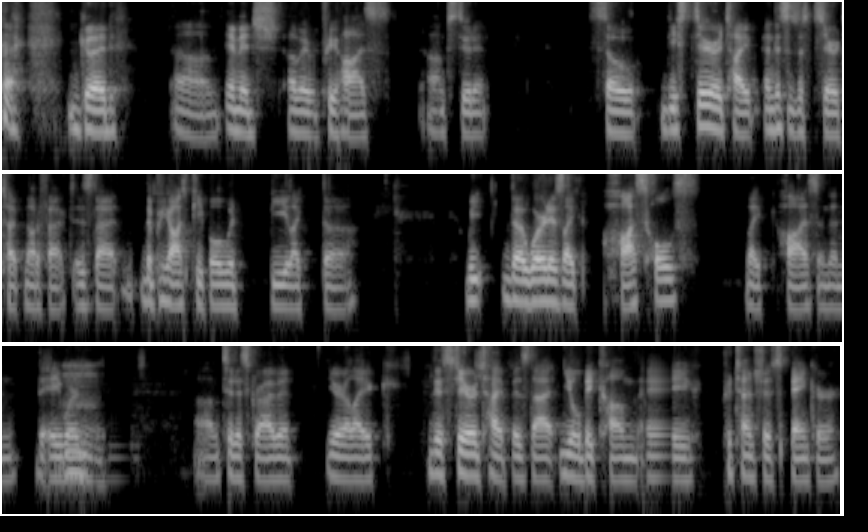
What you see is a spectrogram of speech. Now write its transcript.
good um, image of a pre-Haas um, student. So the stereotype, and this is a stereotype, not a fact, is that the pre-Haas people would be like the we the word is like Haas holes, like Haas and then the A word Mm. um, to describe it. You're like the stereotype is that you'll become a pretentious banker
